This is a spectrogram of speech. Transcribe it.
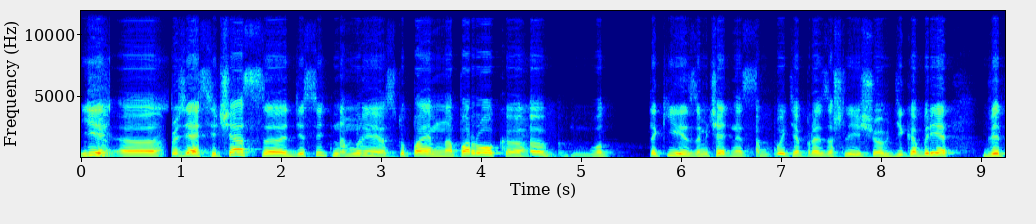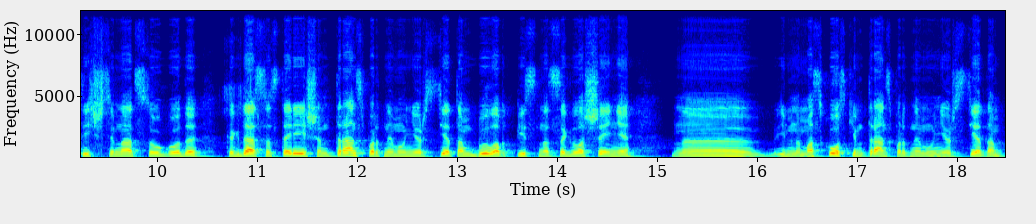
И, э, друзья, сейчас э, действительно мы вступаем на порог, вот такие замечательные события произошли еще в декабре 2017 года, когда со старейшим транспортным университетом было подписано соглашение э, именно Московским транспортным университетом.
